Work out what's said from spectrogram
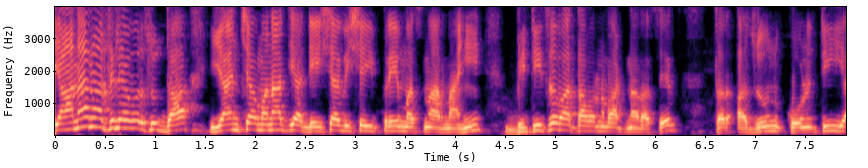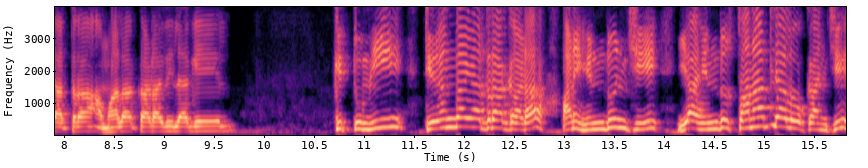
यांना नाचल्यावर सुद्धा यांच्या मनात या देशाविषयी प्रेम असणार नाही भीतीचं वातावरण वाटणार असेल तर अजून कोणती यात्रा आम्हाला काढावी लागेल? की तुम्ही तिरंगा यात्रा काढा आणि हिंदूंची या हिंदुस्थानातल्या लोकांची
